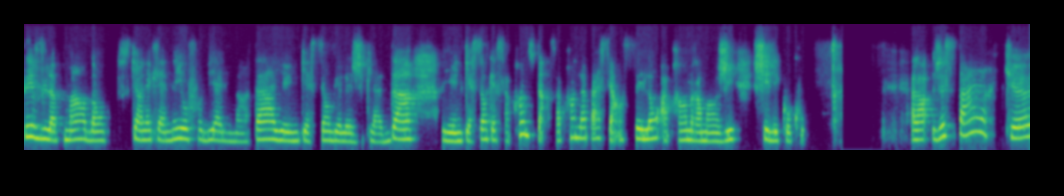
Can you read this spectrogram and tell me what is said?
développement. Donc, tout ce qui en est la néophobie alimentaire, il y a une question biologique là-dedans. Il y a une question que ça prend du temps, ça prend de la patience. C'est long apprendre à manger chez les cocos. Alors, j'espère que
